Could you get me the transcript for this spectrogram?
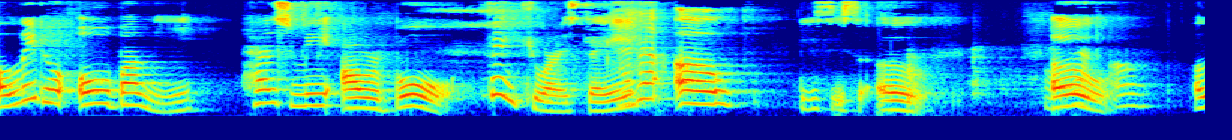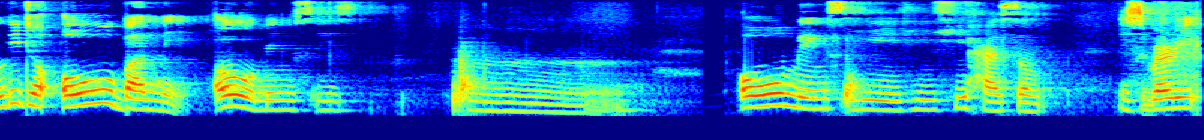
A little old bunny hands me our ball. Thank you, I say. 它是 O。This is O. O. A little old bunny. O means he's. Um, O means he, he, he has a. Is very.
